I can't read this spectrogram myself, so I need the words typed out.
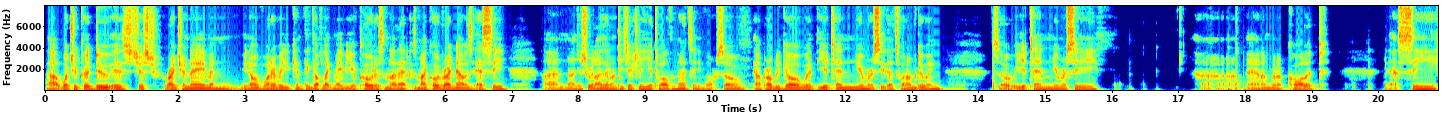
Uh, what you could do is just write your name and you know whatever you can think of like maybe your code or something like that because my code right now is SC and I just realized I don't teach actually year 12 maths anymore. So I'll probably go with year 10 numeracy. That's what I'm doing so E10 numeracy, uh, and I'm going to call it SC.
